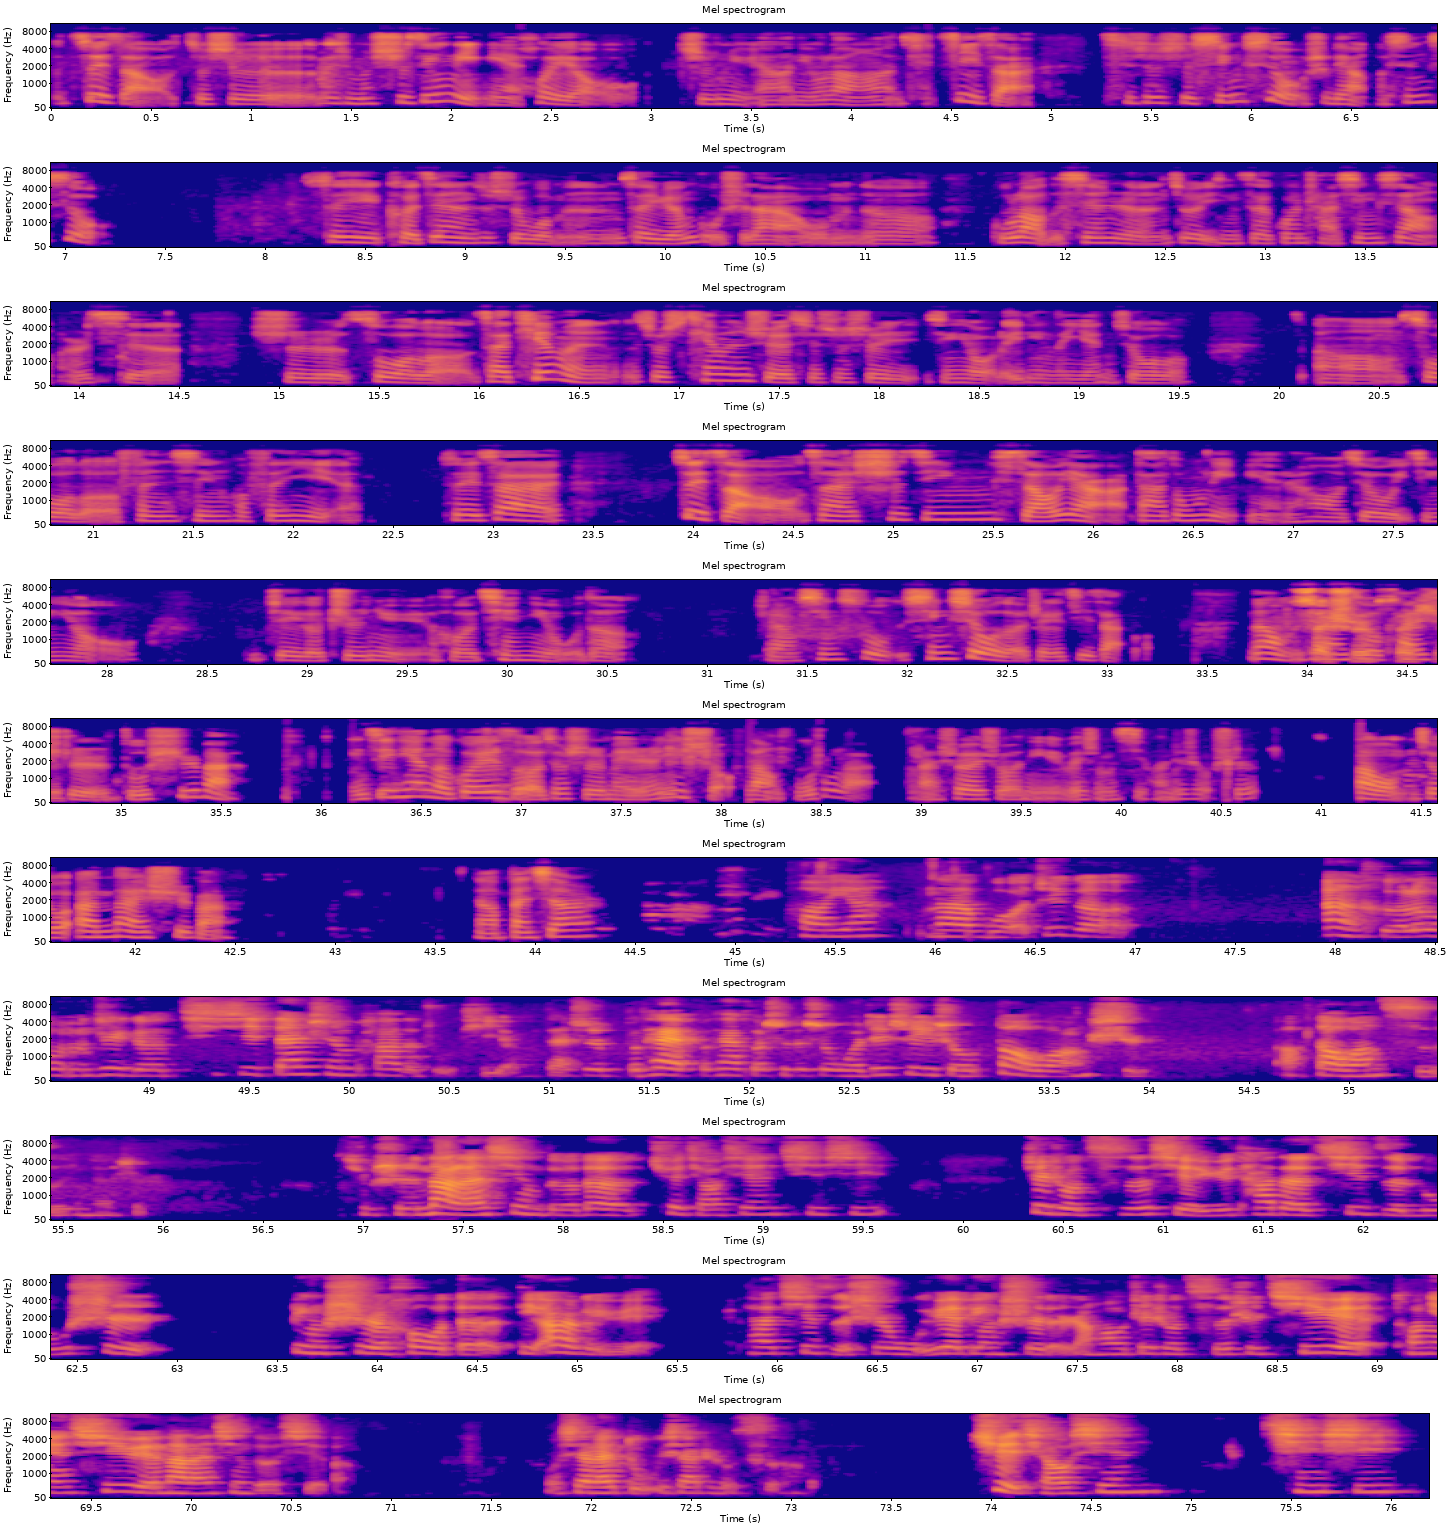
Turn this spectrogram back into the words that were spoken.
最早就是为什么《诗经》里面会有织女啊、牛郎啊记载，其实是星宿，是两个星宿。所以可见，就是我们在远古时代啊，我们的古老的先人就已经在观察星象，而且是做了在天文，就是天文学其实是已经有了一定的研究了，嗯、做了分星和分野。所以在最早在《诗经·小雅·大东》里面，然后就已经有这个织女和牵牛的这样新宿新秀的这个记载了。那我们现在就开始读诗吧。我们今天的规则就是每人一首朗读出来，来说一说你为什么喜欢这首诗。那我们就按麦序吧。然后半仙儿，好呀，那我这个暗合了我们这个七夕单身趴的主题啊，但是不太不太合适的是，我这是一首悼亡诗啊，悼亡词应该是，就是纳兰性德的《鹊桥仙·七夕》这首词写于他的妻子卢氏病逝后的第二个月，他妻子是五月病逝的，然后这首词是七月同年七月纳兰性德写的。我先来读一下这首词，《鹊桥仙》七夕，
